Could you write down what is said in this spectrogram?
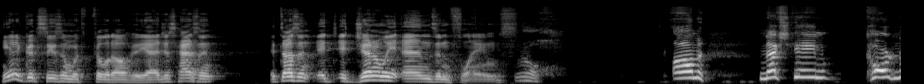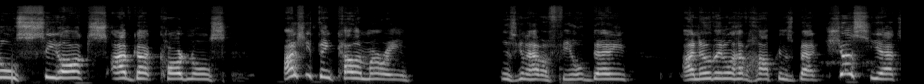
He had a good season with Philadelphia. Yeah, it just hasn't. It doesn't. It, it generally ends in flames. Oh. Um, next game, Cardinals Seahawks. I've got Cardinals. I actually think Kyler Murray is going to have a field day. I know they don't have Hopkins back just yet,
